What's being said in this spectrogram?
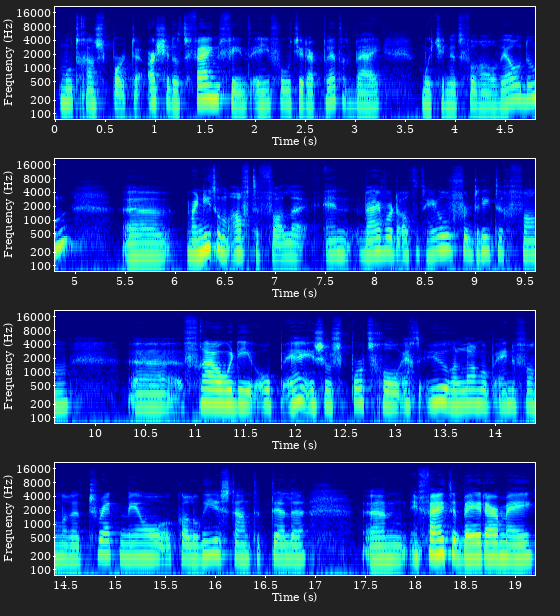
moet gaan sporten. Als je dat fijn vindt en je voelt je daar prettig bij, moet je het vooral wel doen. Eh, maar niet om af te vallen. En wij worden altijd heel verdrietig van eh, vrouwen die op, hè, in zo'n sportschool echt urenlang op een of andere treadmill calorieën staan te tellen. Ehm, in feite ben je daarmee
